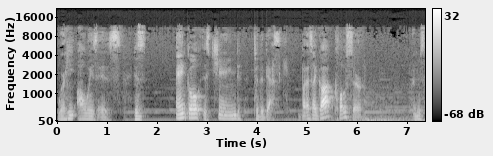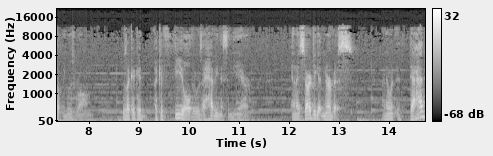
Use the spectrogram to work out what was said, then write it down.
where he always is. His ankle is chained to the desk. But as I got closer, I knew something was wrong. It was like I could, I could feel there was a heaviness in the air. And I started to get nervous. And I went, Dad?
